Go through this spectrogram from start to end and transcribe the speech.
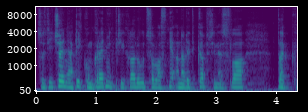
Co se týče nějakých konkrétních příkladů, co vlastně analytika přinesla, tak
